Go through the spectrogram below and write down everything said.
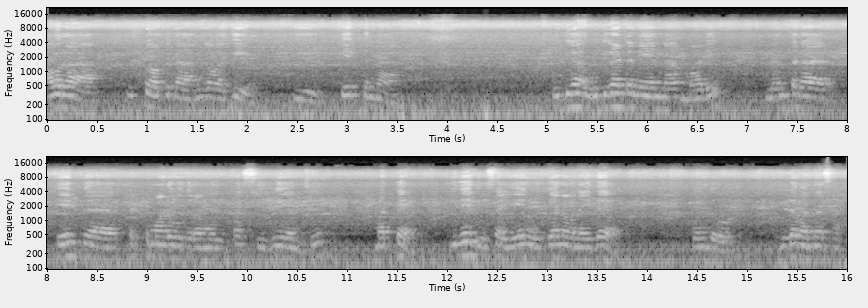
ಅವರ ಹುಟ್ಟುಹಬ್ಬದ ಅಂಗವಾಗಿ ಈ ಕೇಕನ್ನು ಉದ್ಘಾ, ಉದ್ಘಾಟನೆಯನ್ನು ಮಾಡಿ ನಂತರ ಕೇಕ್ ಕಟ್ ಮಾಡುವುದರ ಮೂಲಕ ಸಿಹಿ ಹಂಚಿ ಮತ್ತು ಇದೇ ದಿವಸ ಏನು ಉದ್ಯಾನವನ ಇದೆ ಒಂದು ಗಿಡವನ್ನು ಸಹ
